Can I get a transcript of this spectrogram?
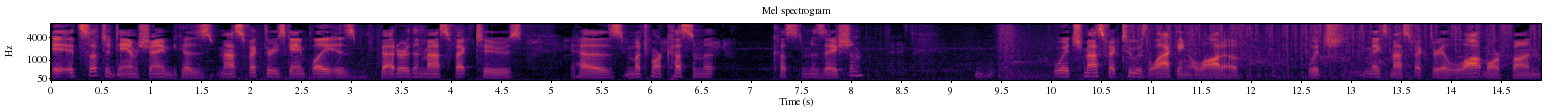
it, it's such a damn shame because Mass Effect 3's gameplay is better than Mass Effect 2's. It has much more custom customization, which Mass Effect 2 is lacking a lot of, which makes Mass Effect 3 a lot more fun,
